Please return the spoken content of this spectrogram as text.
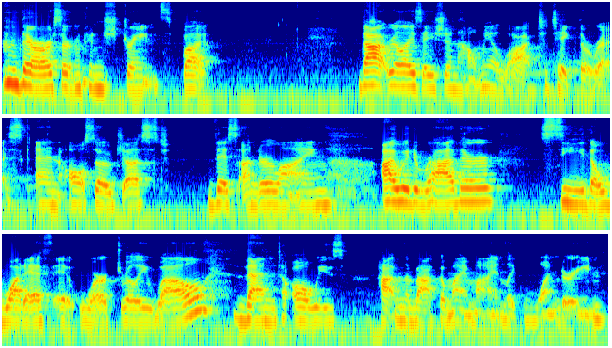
there are certain constraints but that realization helped me a lot to take the risk. And also just this underlying i would rather see the what if it worked really well than to always have in the back of my mind like wondering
